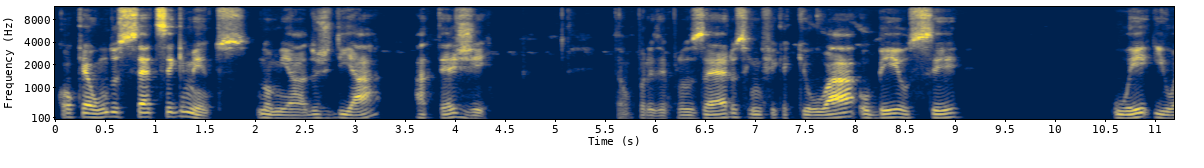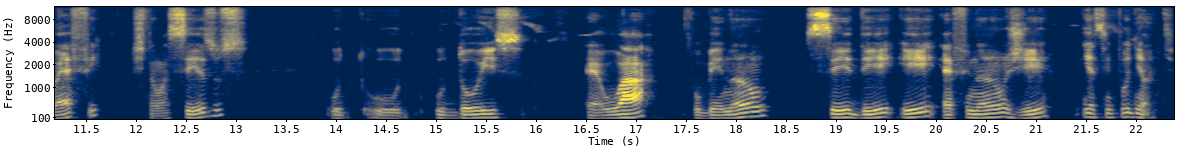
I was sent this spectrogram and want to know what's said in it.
qualquer um dos sete segmentos, nomeados de A até G. Então, por exemplo, o zero significa que o A, o B, o C, o E e o F estão acesos. O, o, o 2 é o A, o B não, C, D, E, F não, G e assim por diante.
